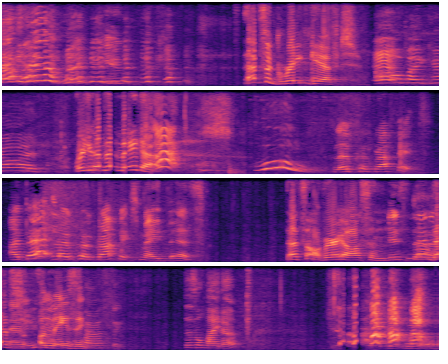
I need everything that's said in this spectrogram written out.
Thank you. Thank you. That's a great gift. Oh my god. Where'd you have that made at? Ah! Woo! Loco Graphics. I bet Loco Graphics made this. That's all very awesome. Isn't that That's amazing? amazing. Fantastic. Does it light up? It will.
